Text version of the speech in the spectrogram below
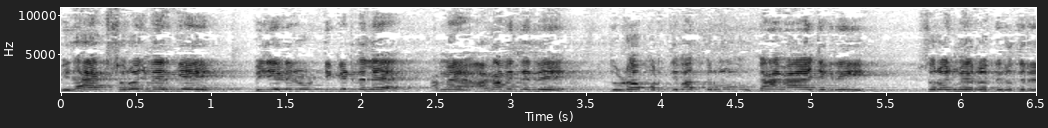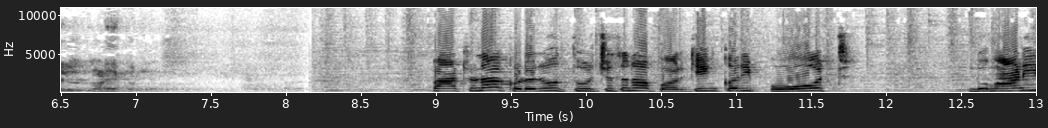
विधायक सरोज मेहर के बीजेडी टिकेट देले आम आगामी दिन में दृढ़ प्रतिवाद करमु गाँ गाँ जी सरोज मेहर विरोध में लड़ाई करूँ पाटणागड़ दुर्योधन बर्गे रिपोर्ट डुमाणी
